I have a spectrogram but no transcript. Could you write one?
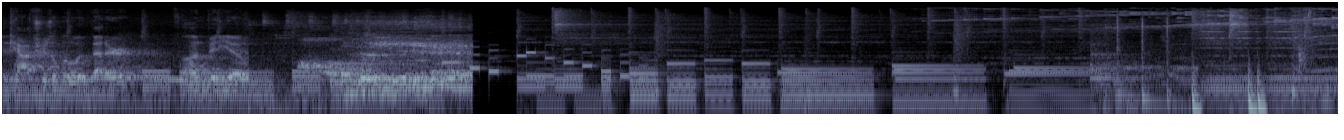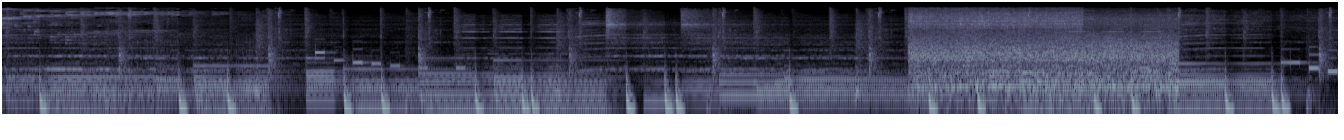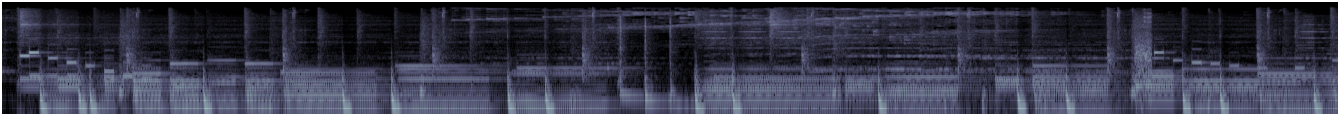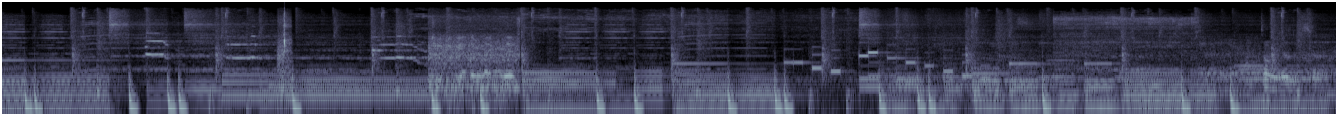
It captures a little bit better on video. Two together like this. It's on the other side.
